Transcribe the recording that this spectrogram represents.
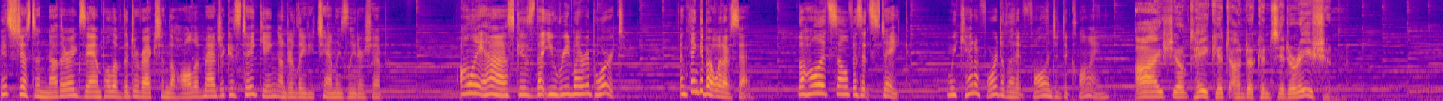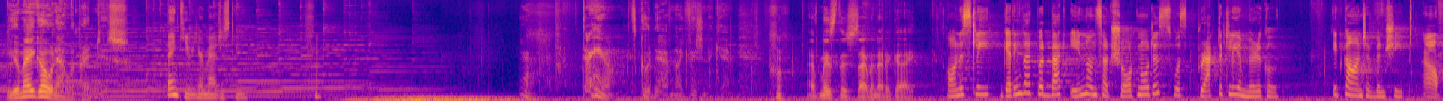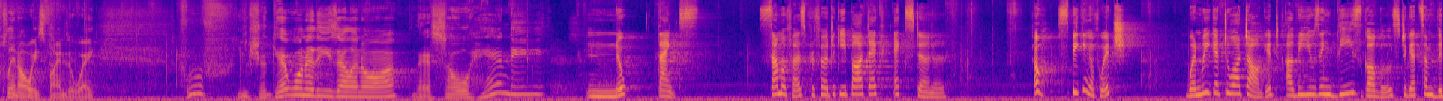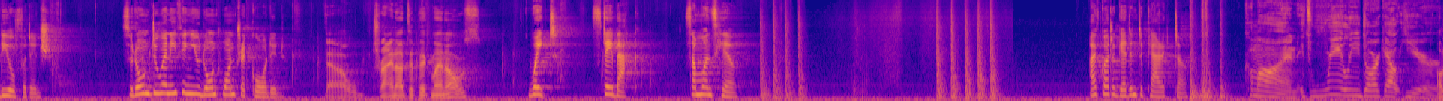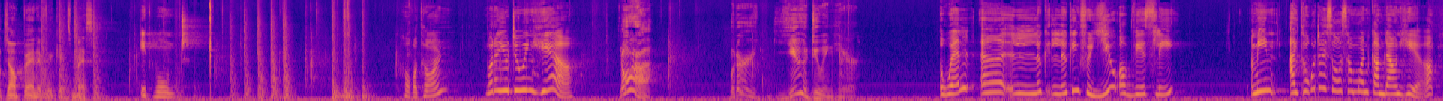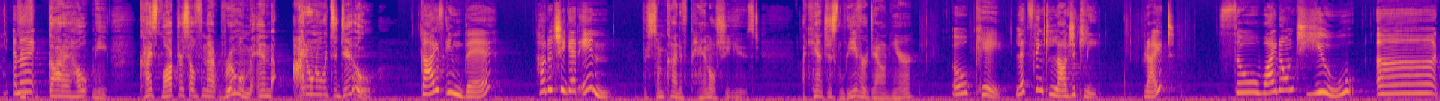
It's just another example of the direction the Hall of Magic is taking under Lady Chanley's leadership. All I ask is that you read my report. And think about what I've said. The Hall itself is at stake. We can't afford to let it fall into decline. I shall take it under consideration. You may go now, apprentice. Thank you, Your Majesty. Damn, it's good to have night vision again. I've missed this cybernetic eye. Honestly, getting that put back in on such short notice was practically a miracle. It can't have been cheap. Ah, Plin always finds a way. Whew, you should get one of these, Eleanor. They're so handy. Nope, thanks. Some of us prefer to keep our tech external. Oh, speaking of which, when we get to our target, I'll be using these goggles to get some video footage. So don't do anything you don't want recorded. I'll try not to pick my nose. Wait, stay back. Someone's here. I've got to get into character. Come on, it's really dark out here. I'll jump in if it gets messy. It won't. Hawthorne? What are you doing here? Nora! What are you doing here? Well, uh, look, looking for you, obviously. I mean, I thought I saw someone come down here, and You've I. gotta help me. Kai's locked herself in that room, and I don't know what to do. Kai's in there? How did she get in? There's some kind of panel she used. I can't just leave her down here. Okay, let's think logically, right? So why don't you, uh,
